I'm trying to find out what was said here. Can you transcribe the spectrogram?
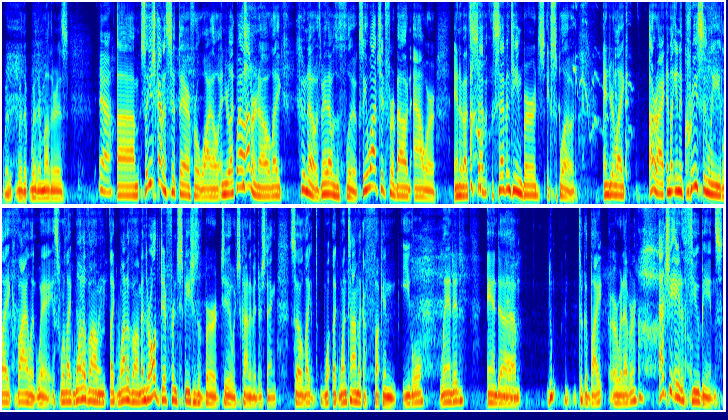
where the, where, the, where their mother is. Yeah. Um, so you just kind of sit there for a while, and you're like, well, I don't know, like who knows? Maybe that was a fluke. So you watch it for about an hour, and about sev- 17 birds explode, and you're like. All right, and like in increasingly like violent ways. Where like one Oh, of them, boy. like one of them, and they're all different species of bird too, which is kind of interesting. So like one, like one time, like a fucking eagle landed, and um, doop, took a bite or whatever. Actually, ate a few beans,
